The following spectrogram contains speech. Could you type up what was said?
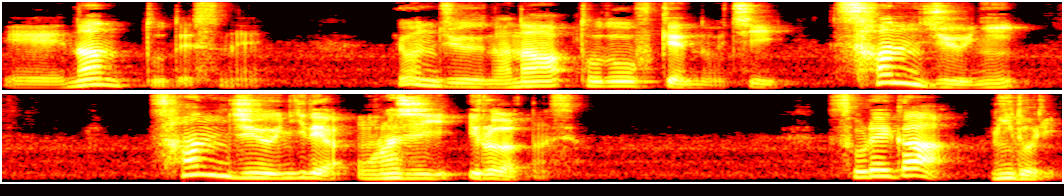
えー、なんとですね47都道府県のうち32 32で同じ色だったんですよ。それが緑。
